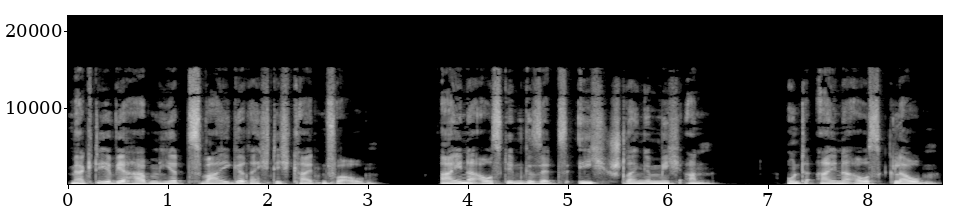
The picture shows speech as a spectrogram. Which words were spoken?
Merkt ihr, wir haben hier zwei Gerechtigkeiten vor Augen. Eine aus dem Gesetz, ich strenge mich an, und eine aus Glauben,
